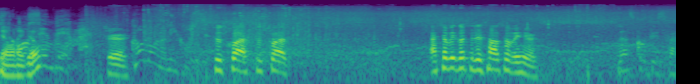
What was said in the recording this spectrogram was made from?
Yeah, wanna go? Sure. Come on, amigos. Two squads. Two squads. I said we go to this house over here. Let's go this way.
